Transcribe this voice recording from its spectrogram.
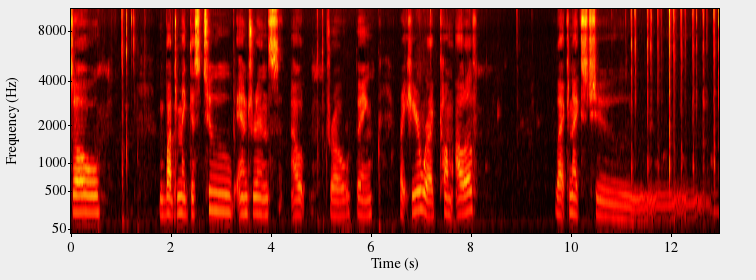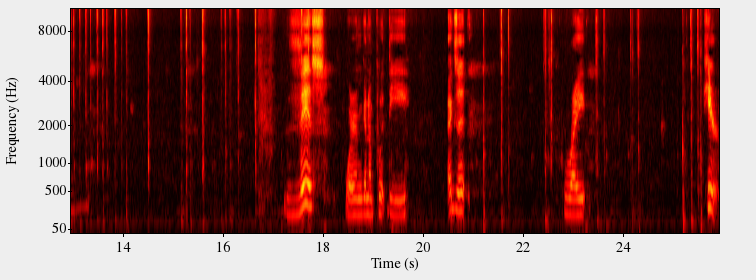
So, I'm about to make this tube entrance outro thing right here where I come out of. That connects to this where I'm gonna put the exit right here.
